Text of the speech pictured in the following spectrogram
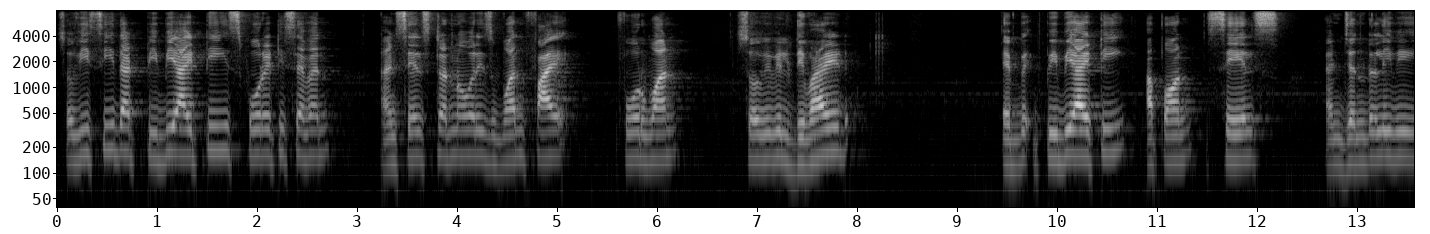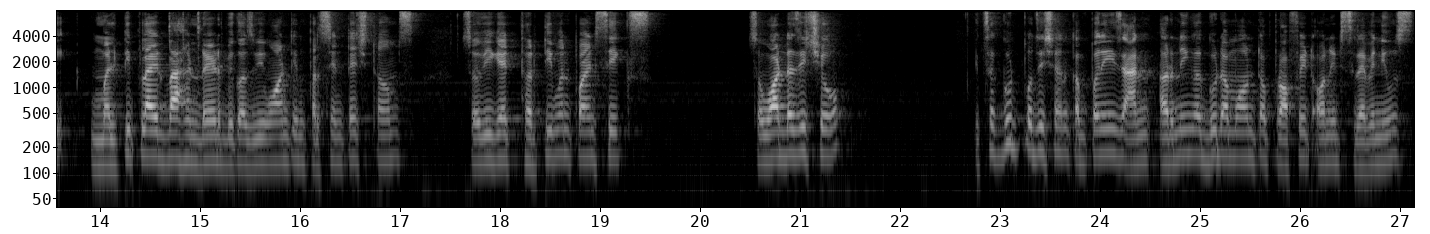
So, we see that PBIT is 487 and sales turnover is 1541. So, we will divide PBIT upon sales and generally we multiplied by 100 because we want in percentage terms. So, we get 31.6. So, what does it show? It is a good position company is earning a good amount of profit on its revenues.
